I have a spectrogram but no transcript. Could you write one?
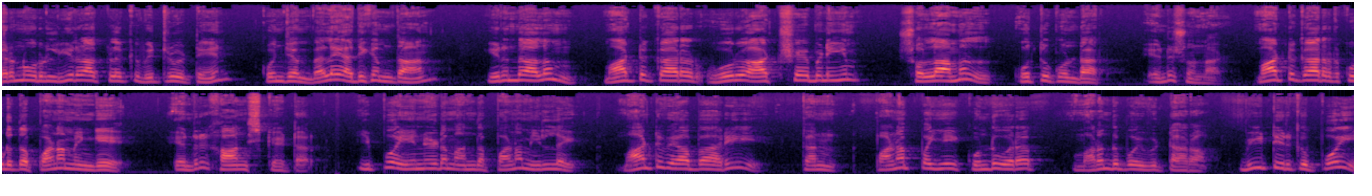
இருநூறு லீராக்களுக்கு விற்றுவிட்டேன். கொஞ்சம் விலை அதிகம்தான். இருந்தாலும் மாட்டுக்காரர் ஒரு ஆட்சேபனையும் சொல்லாமல் ஒத்துக்கொண்டார். என்று சொன்னாள். மாட்டுக்காரர் கொடுத்த பணம் எங்கே? என்று ஹான்ஸ் கேட்டார். இப்போ என்னிடம் அந்த பணம் இல்லை. மாட்டு வியாபாரி தன் பணப்பையை கொண்டு வர மறந்து போய்விட்டாராம். வீட்டிற்கு போய்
